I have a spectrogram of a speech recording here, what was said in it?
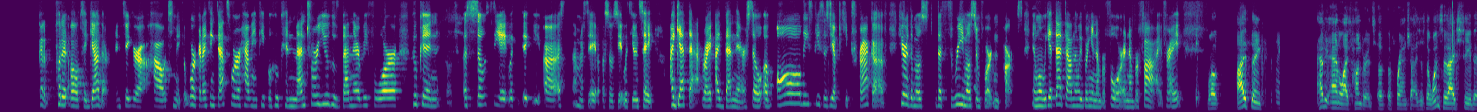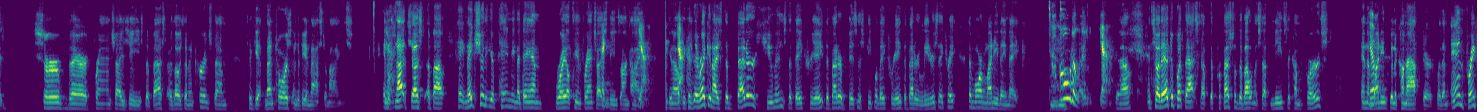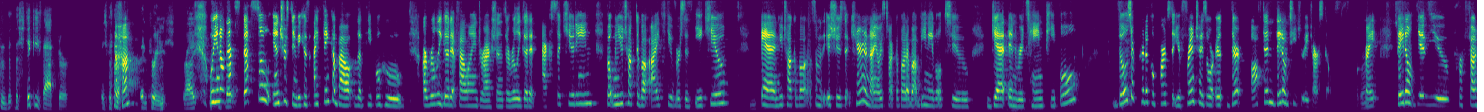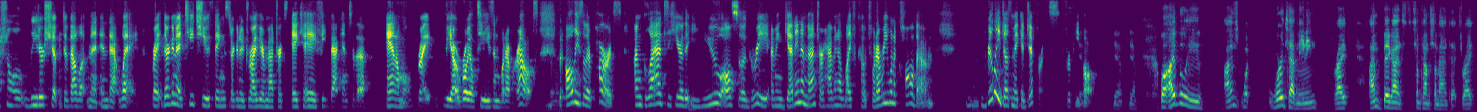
kind of put it all together and figure out how to make it work. And I think that's where having people who can mentor you, who've been there before, who can associate with, uh, I'm going to say associate with you and say, I get that, right? I've been there. So of all these pieces you have to keep track of, here are the most, the three most important parts. And when we get that down, then we bring in number four and number five, right? Well, I think having analyzed hundreds of, of, franchises, the ones that I see that serve their franchisees the best are those that encourage them to get mentors and to be in masterminds. And yes. it's not just about, hey, make sure that you're paying me my damn royalty and franchise I, fees on time. Yeah. You know, yeah. because they recognize the better humans that they create, the better business people they create, the better leaders they create, the more money they make. Mm-hmm. Totally. Yeah. You know, and so they have to put that stuff, the professional development stuff needs to come first and the yep. money is going to come after for them. And frankly, the, the sticky factor is going to uh-huh. increase, right? Well, you know, that's that's so interesting because I think about the people who are really good at following directions, they're really good at executing. But when you talked about IQ versus EQ, mm-hmm. and you talk about some of the issues that Karen and I always talk about about being able to get and retain people those are critical parts that your franchisor they're often they don't teach you hr skills Mm-hmm. right? They don't give you professional leadership development in that way, right? They're going to teach you things that are going to drive your metrics, AKA feedback into the animal, right? Via royalties and whatever else. Mm-hmm. But all these other parts, I'm glad to hear that you also agree. I mean, getting a mentor, having a life coach, whatever you want to call them, mm-hmm. really does make a difference for people. Yeah, yeah. yeah. Well, I believe I'm what words have meaning, right? I'm big on sometimes semantics, right?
